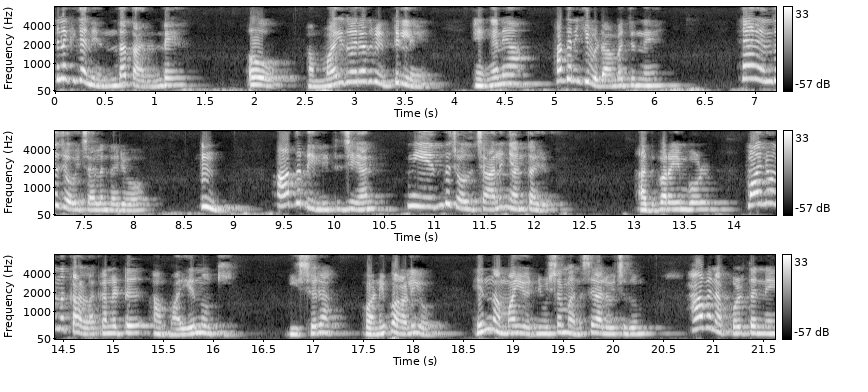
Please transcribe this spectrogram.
നിനക്ക് ഞാൻ എന്താ തരണ്ടേ? ഓ അമ്മ ഇതുവരെ അത് വിട്ടില്ലേ? എങ്ങനെയാ? അതെനിക്ക് വിടാൻ പറ്റുന്നേ? ഞാൻ എന്ത് ചോദിച്ചാലും തരുമോ ഉം അത് ഡിലീറ്റ് ചെയ്യാൻ നീ എന്ത് ചോദിച്ചാലും ഞാൻ തരും. അത് പറയുമ്പോൾ മനു ഒന്ന് കള്ളക്കണ്ടിട്ട് അമ്മായിയെ നോക്കി. ഈശ്വര പണി പാളിയോ? എന്ന് അമ്മായി ഒരു നിമിഷം മനസ്സിലാലോചിച്ചതും അവൻ അപ്പോൾ തന്നെ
